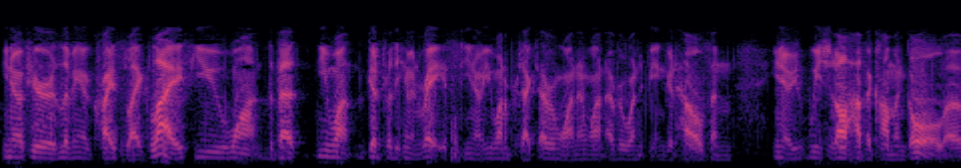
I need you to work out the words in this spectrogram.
you know if you're living a Christ-like life, you want the best. You want good for the human race. You know, you want to protect everyone and want everyone to be in good health, and you know, we should all have the common goal of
